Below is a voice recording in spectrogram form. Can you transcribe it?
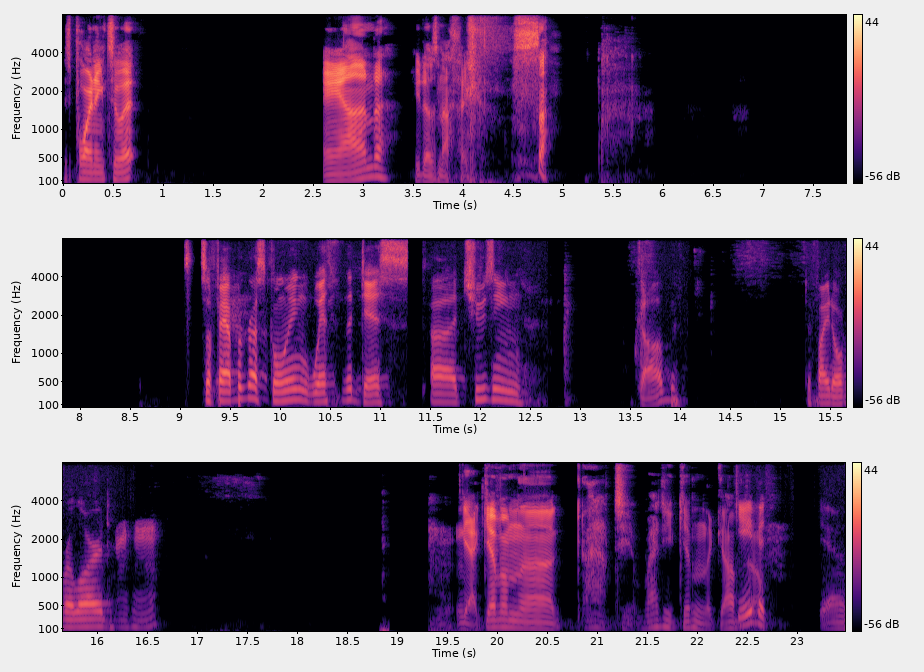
He's pointing to it, and he does nothing. So Fabregas going with the Dis, uh, choosing Gub to fight Overlord. Yeah, give him the. Oh, dude, why do you give him the gub? Gave though? it, yeah.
